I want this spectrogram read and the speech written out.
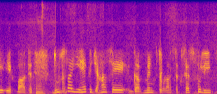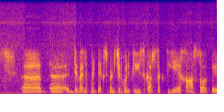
ये एक बात है। हम्म। दूसरा ये है कि जहाँ से गवर्नमेंट थोड़ा सक्सेसफुली डेवलपमेंट एक्सपेंडिचर को इंक्रीज कर सकती है खास तौर पे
